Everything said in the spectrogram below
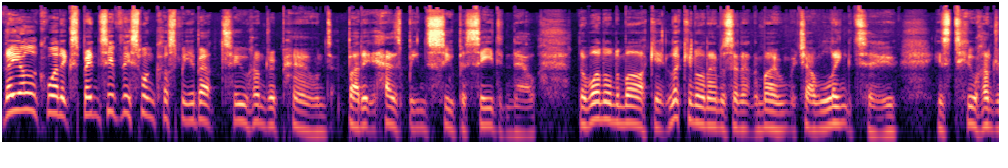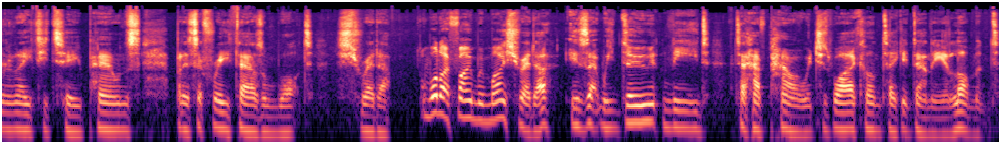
They are quite expensive. This one cost me about £200, but it has been superseded now. The one on the market, looking on Amazon at the moment, which I'll link to, is £282, but it's a 3000 watt shredder what I find with my shredder is that we do need to have power, which is why I can't take it down the allotment.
